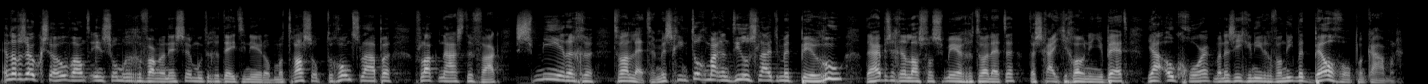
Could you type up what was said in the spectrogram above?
En dat is ook zo, want in sommige gevangenissen moeten gedetineerden op matrassen op de grond slapen, vlak naast de vaak smerige toiletten. Misschien toch maar een deal sluiten met Peru. Daar hebben ze geen last van smerige toiletten. Daar scheid je gewoon in je bed. Ja, ook goor, maar dan zit je in ieder geval niet met Belgen op een kamer.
